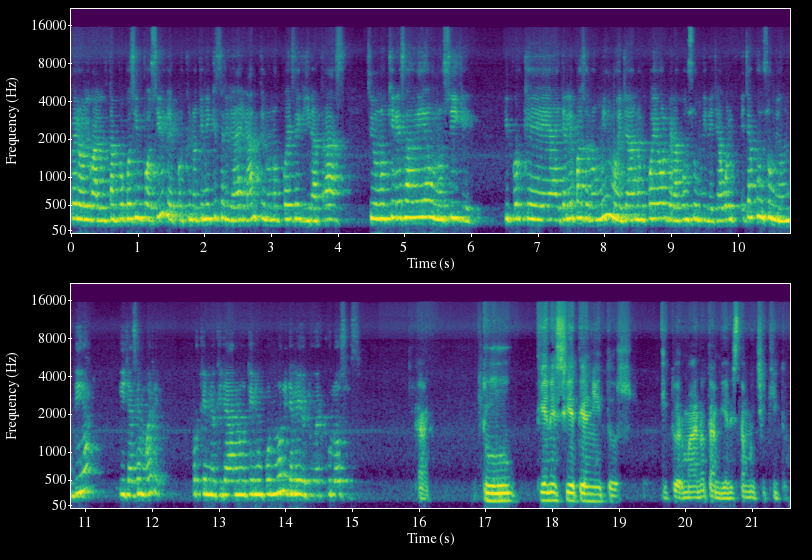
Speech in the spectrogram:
pero igual tampoco es imposible porque uno tiene que salir adelante, uno no puede seguir atrás. Si uno quiere esa vida, uno sigue y porque a ella le pasó lo mismo, ella no puede volver a consumir, ella, ella consumió un día y ya se muere, porque no ya no tiene un pulmón, ella le dio tuberculosis. Tú tienes siete añitos y tu hermano también está muy chiquito,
